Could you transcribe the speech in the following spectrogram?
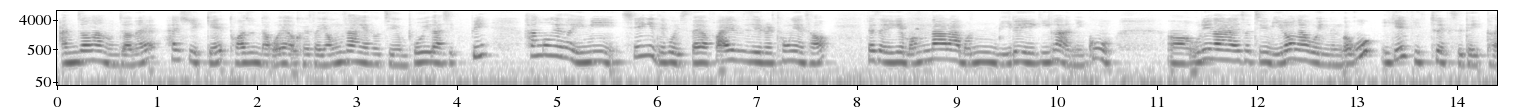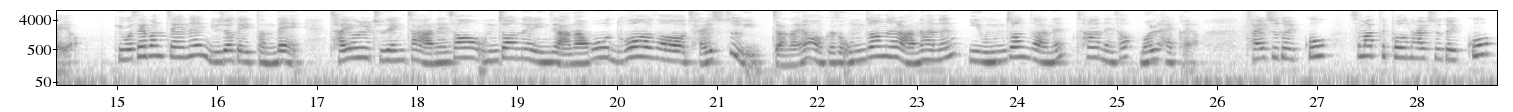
안전한 운전을 할 수 있게 도와준다고 해요. 그래서 영상에서 지금 보이다시피 한국에서 이미 시행이 되고 있어요. 5G를 통해서. 그래서 이게 먼 나라, 먼 미래 얘기가 아니고, 어, 우리나라에서 지금 일어나고 있는 거고, 이게 B2X 데이터예요. 그리고 세 번째는 유저 데이터인데 자율주행차 안에서 운전을 이제 안 하고 누워서 잘 수 있잖아요. 그래서 운전을 안 하는 이 운전자는 차 안에서 뭘 할까요? 잘 수도 있고 스마트폰 할 수도 있고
